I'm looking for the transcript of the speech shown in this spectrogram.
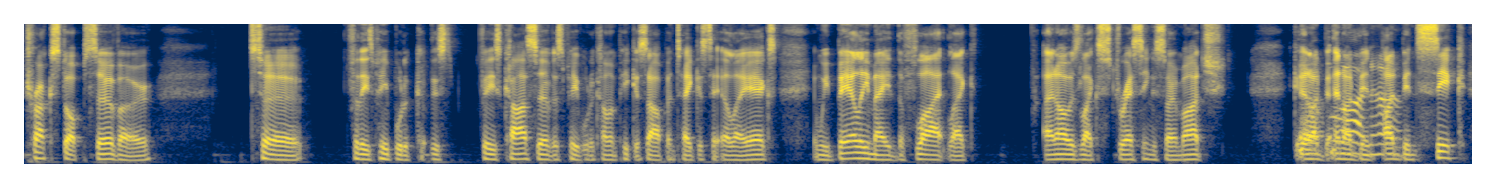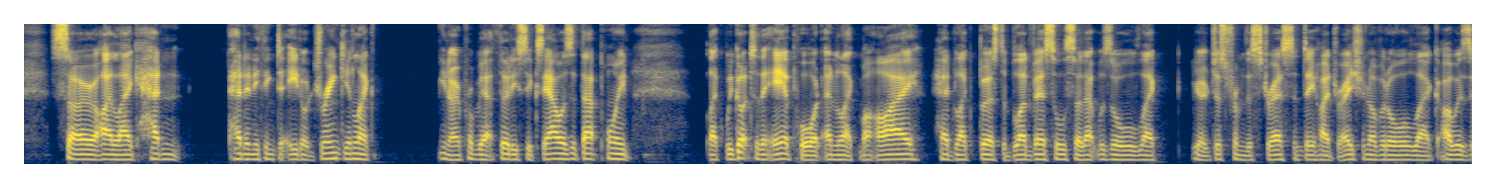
truck stop servo to for these people to this for these car service people to come and pick us up and take us to LAX and we barely made the flight like and I was like stressing so much. And I'd, and I'd been? I'd been sick. So I like hadn't had anything to eat or drink in like you know probably about 36 hours at that point. Like we got to the airport and like my eye had like burst a blood vessel so that was all like you know just from the stress and dehydration of it all. Like i was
